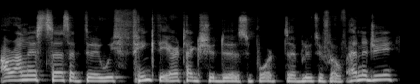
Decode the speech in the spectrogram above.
our analyst says that uh, we think the AirTag should uh, support Bluetooth Low Energy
